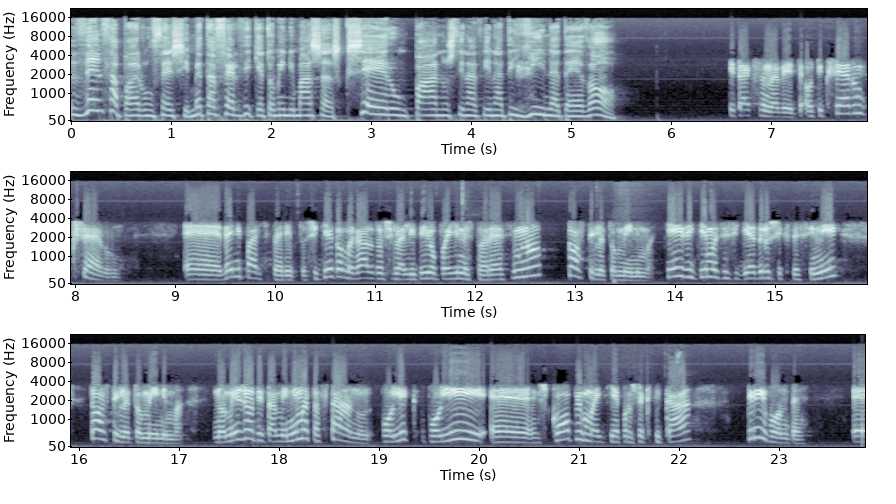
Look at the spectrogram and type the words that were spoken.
δεν θα πάρουν θέση μεταφέρθηκε το μήνυμά σας ξέρουν πάνω στην Αθήνα τι γίνεται εδώ; Κοιτάξτε να δείτε, ότι ξέρουν, ξέρουν. Ε, δεν υπάρχει περίπτωση. Και το μεγάλο το συλλαλητήριο που έγινε στο Ρέθυμνο το έστειλε το μήνυμα. Και η δική μας η συγκέντρωση χθεσινή το έστειλε το μήνυμα. Νομίζω ότι τα μηνύματα φτάνουν. Πολύ, πολύ ε, σκόπιμα και προσεκτικά κρύβονται. Ε,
